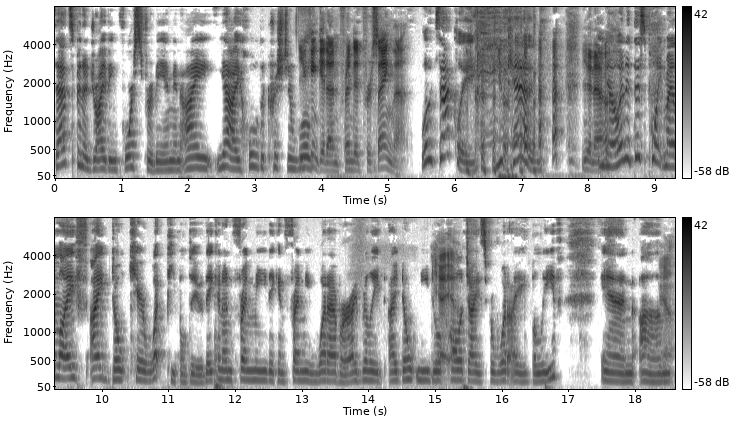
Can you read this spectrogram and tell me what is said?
that's been a driving force for me. I mean, I yeah, I hold a Christian world. You can get unfriended for saying that. Well, exactly. You can. you know. You know, and at this point in my life, I don't care what people do. They can unfriend me, they can friend me, whatever. I really I don't need to Yeah, yeah. apologize for what I believe. And um yeah,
